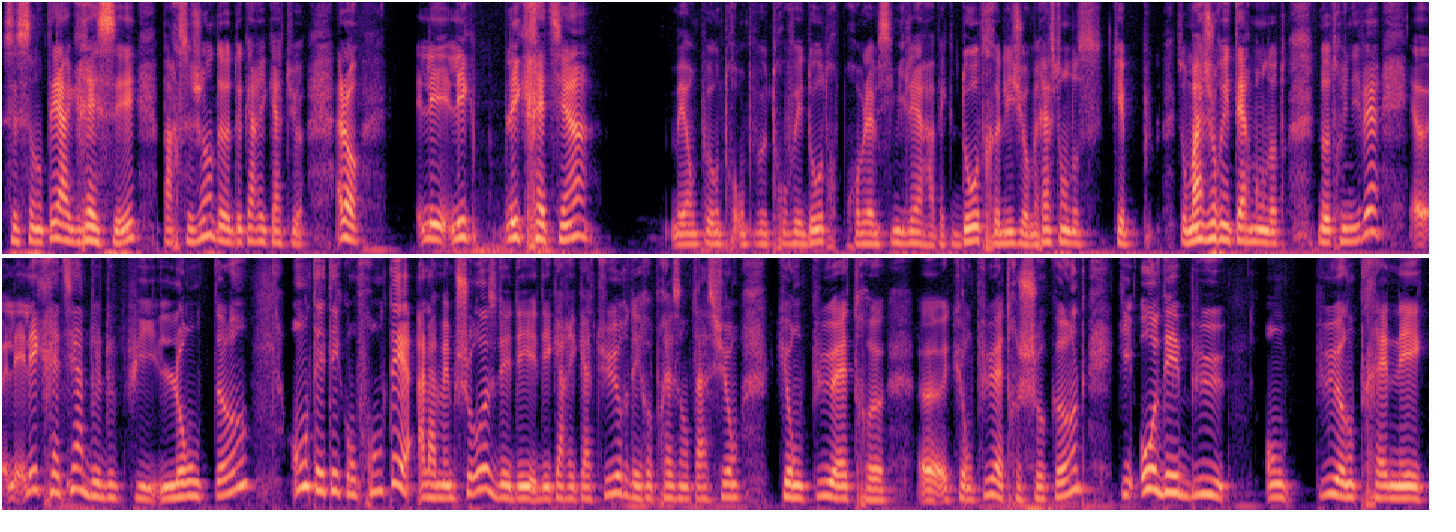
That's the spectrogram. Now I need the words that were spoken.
se sentaient agressés par ce genre de, de caricature. Alors, les, les, les chrétiens mais on peut, on peut trouver d'autres problèmes similaires avec d'autres religions. Mais restons dans ce qui est sont majoritairement notre, notre univers. Euh, les, chrétiens, de, depuis longtemps, ont été confrontés à la même chose, des, des, caricatures, des représentations qui ont pu être, euh, qui ont pu être choquantes, qui au début ont pu entraîner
